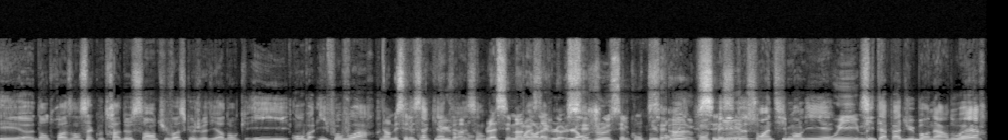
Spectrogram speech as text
et euh, dans trois ans, ça coûtera 200. Tu vois ce que je veux dire? Donc, il, on va, il faut voir. Non, mais c'est le ça qui est contenu intéressant. vraiment. Là, c'est maintenant Ouais, l'enjeu, c'est le contenu. un, le contenu. Mais les deux sont intimement liés. Oui, mais- Si t'as pas du bon hardware,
